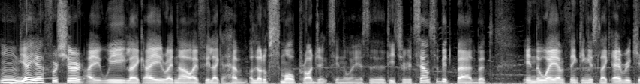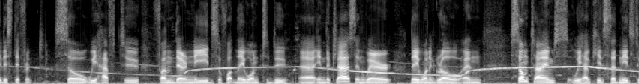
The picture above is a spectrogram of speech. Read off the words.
mm, yeah yeah for sure i we like i right now i feel like i have a lot of small projects in a way as a teacher it sounds a bit bad but in the way i'm thinking is like every kid is different so we have to fund their needs of what they want to do uh, in the class and where they want to grow and sometimes we have kids that needs to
